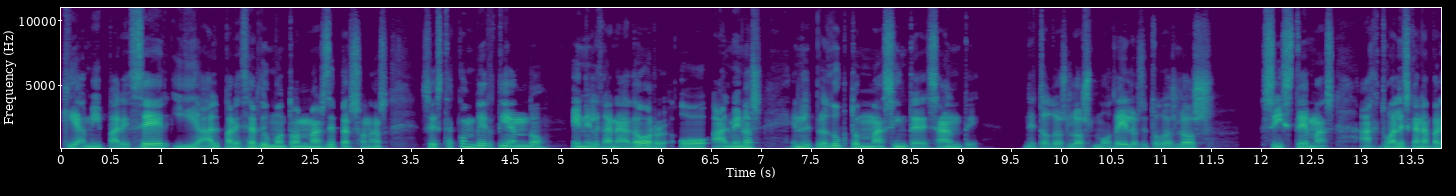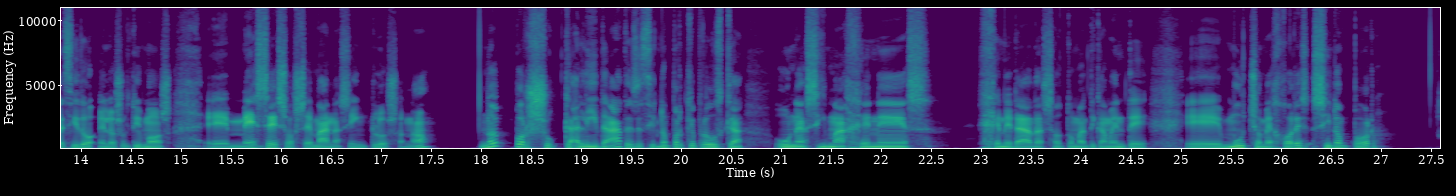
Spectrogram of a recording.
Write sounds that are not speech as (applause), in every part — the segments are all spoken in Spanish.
que a mi parecer y al parecer de un montón más de personas se está convirtiendo en el ganador o al menos en el producto más interesante de todos los modelos, de todos los sistemas actuales que han aparecido en los últimos eh, meses o semanas incluso, ¿no? No por su calidad, es decir, no porque produzca unas imágenes generadas automáticamente eh, mucho mejores, sino por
